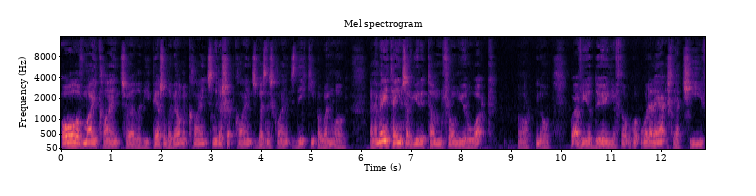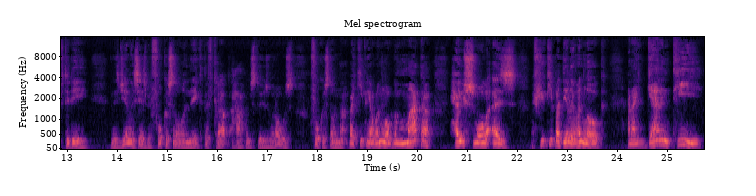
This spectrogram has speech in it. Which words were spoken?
all of my clients, whether they be personal development clients, leadership clients, business clients, they keep a win log. And how many times have you returned from your work or, you know, whatever you're doing, you've thought, what, what did I actually achieve today? And as Geraldine says, we focus on all the negative crap that happens to us. We're always focused on that. By keeping a win log, no matter how small it is, if you keep a daily win log, and I guarantee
